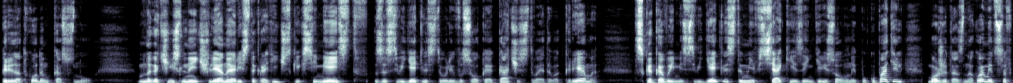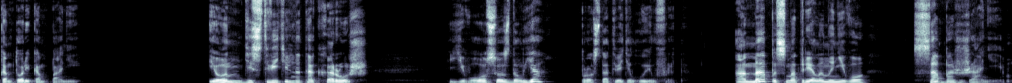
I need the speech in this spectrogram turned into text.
перед отходом ко сну. Многочисленные члены аристократических семейств засвидетельствовали высокое качество этого крема, с каковыми свидетельствами всякий заинтересованный покупатель может ознакомиться в конторе компании. «И он действительно так хорош?» «Его создал я», — просто ответил Уилфред. Она посмотрела на него с обожанием.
